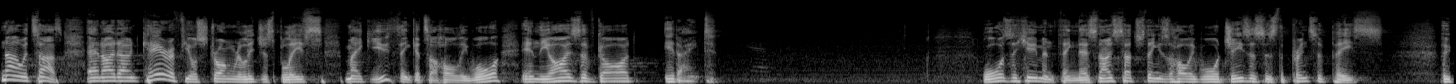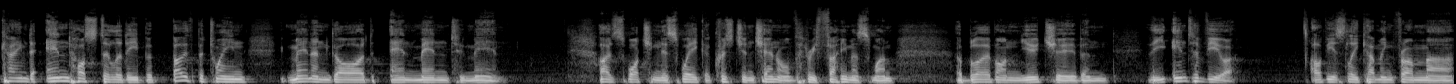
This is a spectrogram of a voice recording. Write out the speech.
No, it's us. And I don't care if your strong religious beliefs make you think it's a holy war. In the eyes of God, it ain't. War's a human thing. There's no such thing as a holy war. Jesus is the Prince of Peace who came to end hostility, but both between men and God and men to men. I was watching this week a Christian channel, a very famous one, a blurb on YouTube, and the interviewer, obviously coming from uh,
